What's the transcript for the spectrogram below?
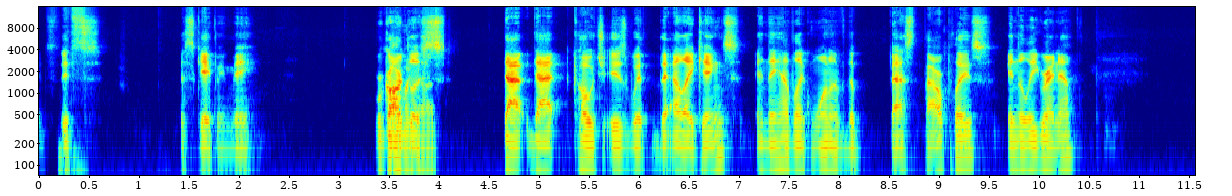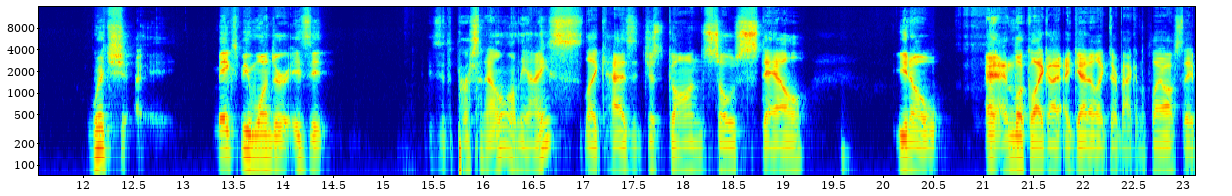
It's it's escaping me. Oh Regardless, oh that that coach is with the LA Kings, and they have like one of the best power plays in the league right now. Which makes me wonder: is it is it the personnel on the ice? Like, has it just gone so stale? you know, and, and look, like I, I, get it, like they're back in the playoffs. They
